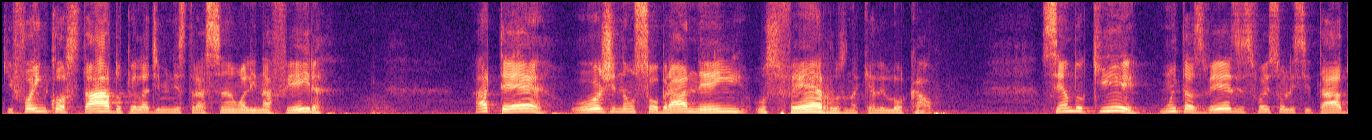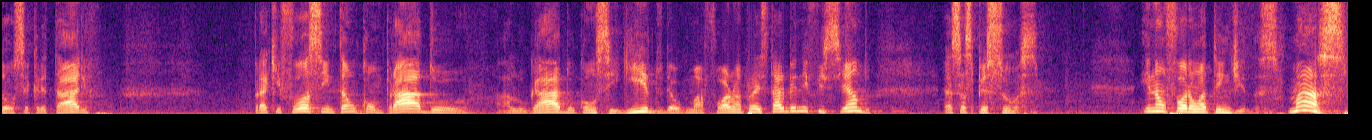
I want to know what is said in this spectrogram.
que foi encostado pela administração ali na feira, até hoje não sobrar nem os ferros naquele local. Sendo que muitas vezes foi solicitado ao secretário para que fosse então comprado, alugado, conseguido de alguma forma para estar beneficiando essas pessoas. E não foram atendidas. Mas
